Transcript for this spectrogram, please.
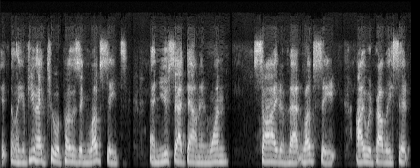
it, like if you had two opposing love seats and you sat down in one side of that love seat, I would probably sit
